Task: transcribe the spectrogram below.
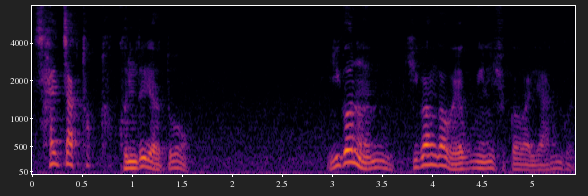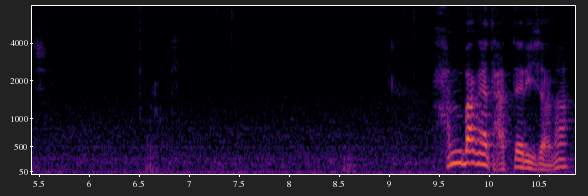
살짝 톡톡 건드려도 이거는 기관과 외국인이 주가 관리하는 거지. 이렇게. 한 방에 다 때리잖아?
